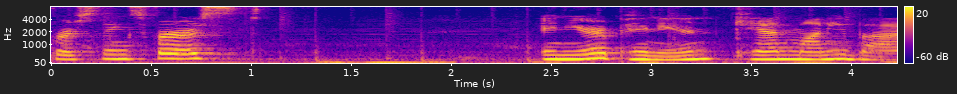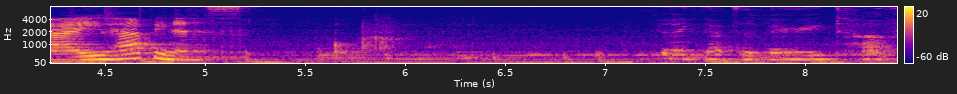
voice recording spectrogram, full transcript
First things first, in your opinion, can money buy you happiness? I feel like that's a very tough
